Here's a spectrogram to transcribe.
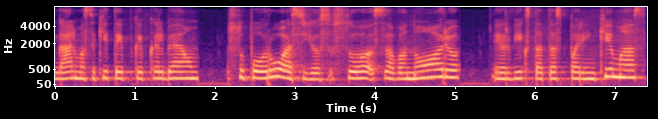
galima sakyti taip, kaip kalbėjom, suporuos jūs su savanoriu ir vyksta tas parinkimas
